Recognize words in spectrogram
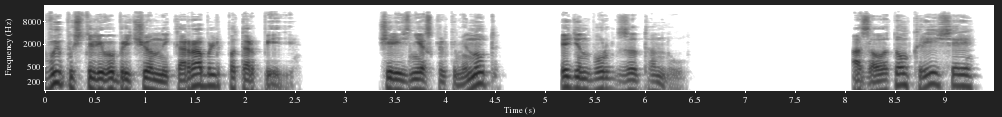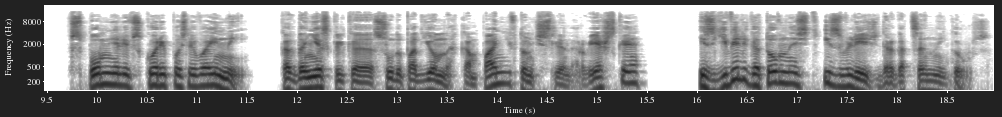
выпустили в обреченный корабль по торпеде. Через несколько минут Эдинбург затонул. О золотом крейсере вспомнили вскоре после войны, когда несколько судоподъемных компаний, в том числе норвежская, изъявили готовность извлечь драгоценный груз.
